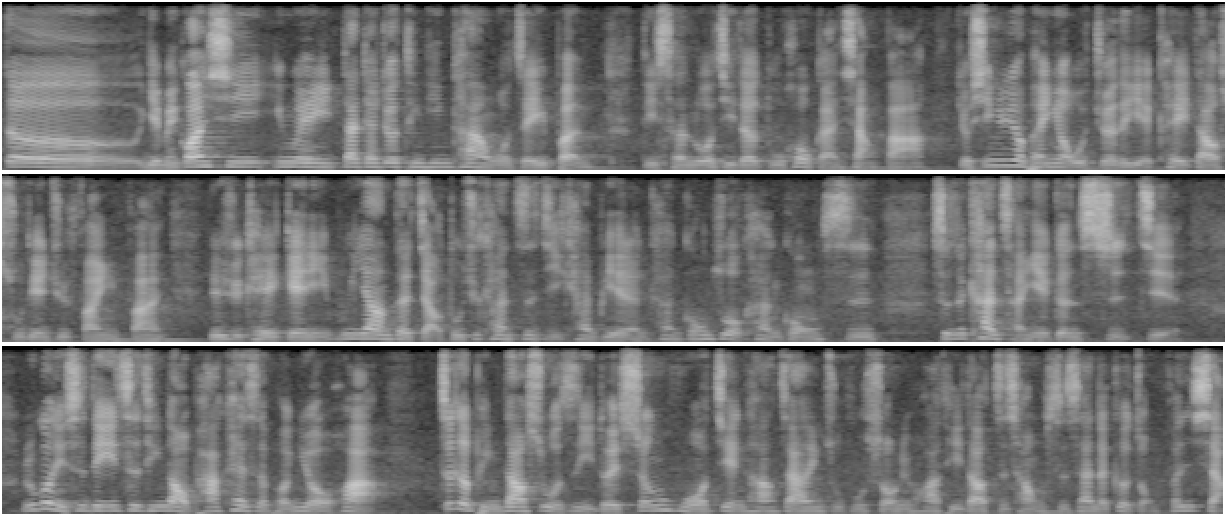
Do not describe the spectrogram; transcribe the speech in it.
得也没关系，因为大家就听听看我这一本底层逻辑的读后感想吧。有兴趣的朋友，我觉得也可以到书店去翻一翻，也许可以给你不一样的角度去看自己、看别人、看工作、看公司，甚至看产业跟世界。如果你是第一次听到我 Podcast 的朋友的话，这个频道是我自己对生活、健康、家庭主妇、熟女话题到职场五十三的各种分享。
